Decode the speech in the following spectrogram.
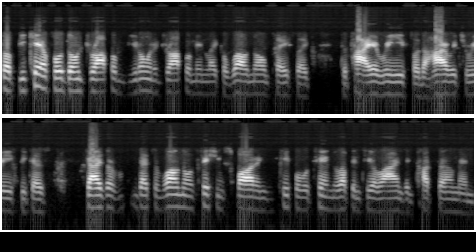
but be careful; don't drop them. You don't want to drop them in like a well-known place like the Tire Reef or the Harwich Reef because guys are that's a well-known fishing spot, and people will tangle up into your lines and cut them, and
